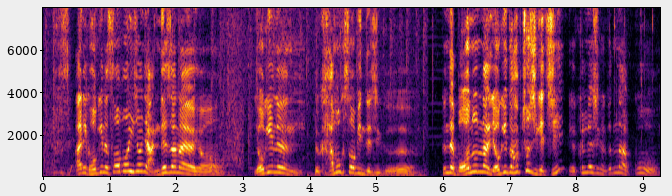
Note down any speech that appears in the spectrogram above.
아니 거기는 서버 이전이 안 되잖아요 형 여기는 그 감옥 서비인데 지금 근데 먼 훗날 여기도 합쳐지겠지? 클래식은 끝났고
